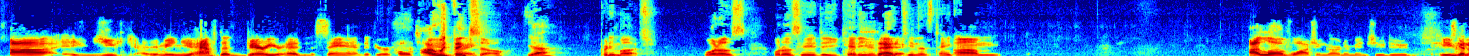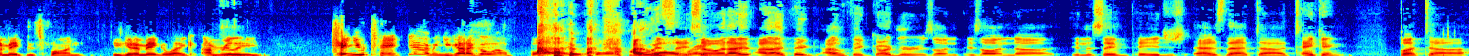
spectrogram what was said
Uh you I mean you have to bury your head in the sand if you're a Colts fan, I would think right? so. Yeah, pretty much. What else? What else can you do? You can't even beat a team that's tanking. Um I love watching Gardner Minshew, dude. He's gonna make this fun. He's gonna make like I'm really. Can you tank them? I mean, you gotta go out ball. Like, balls to I would wall, say right? so, and I and I think I don't think Gardner is on is on uh, in the same page as that uh, tanking, but uh,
